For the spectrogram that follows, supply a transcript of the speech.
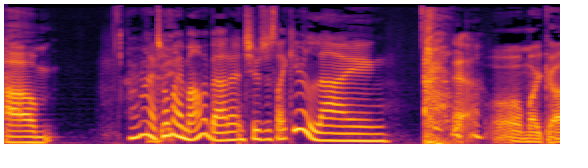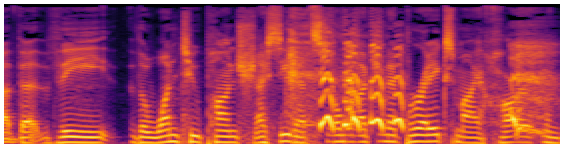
Um, I don't know. I told my mom about it, and she was just like, "You're lying." yeah. oh my God, that the the one-two punch. I see that so much, and it breaks my heart when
